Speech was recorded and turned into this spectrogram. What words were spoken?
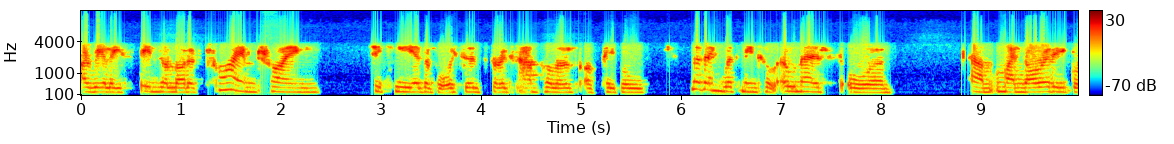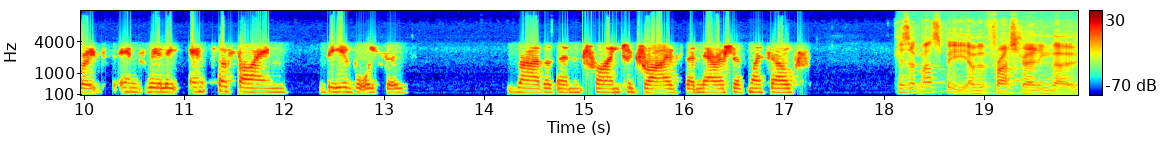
I really spend a lot of time trying to hear the voices, for example, of, of people living with mental illness or um, minority groups and really amplifying their voices rather than trying to drive the narrative myself. Because it must be a bit frustrating, though,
